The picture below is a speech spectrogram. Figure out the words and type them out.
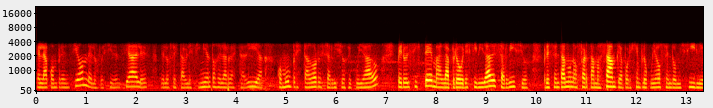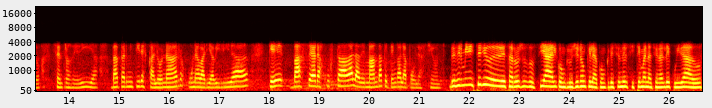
en la comprensión de los residenciales, de los establecimientos de larga estadía, como un prestador de servicios de cuidado, pero el sistema, la progresividad de servicios, presentando una oferta más amplia, por ejemplo, cuidados en domicilio, centros de día, va a permitir escalonar una variabilidad que va a ser ajustada a la demanda que tenga la población. Desde el Ministerio de Desarrollo Social concluyeron que la concreción del Sistema Nacional de Cuidados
